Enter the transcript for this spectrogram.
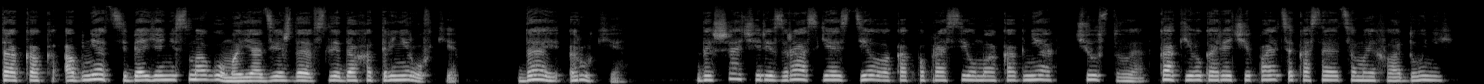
так как обнять себя я не смогу, моя одежда в следах от тренировки. «Дай руки». Дыша через раз, я сделала, как попросил маг огня, чувствуя, как его горячие пальцы касаются моих ладоней,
